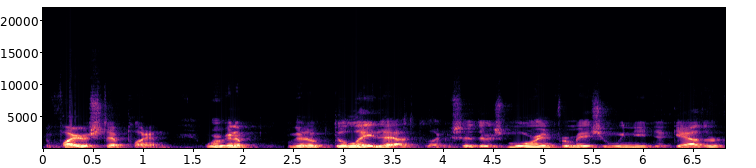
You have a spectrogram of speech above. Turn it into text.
the fire step plan. We're gonna, we're gonna delay that. Like I said, there's more information we need to gather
